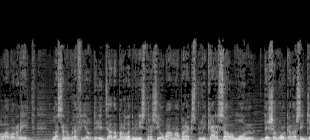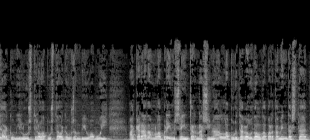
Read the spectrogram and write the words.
Hola, bona nit. L'escenografia utilitzada per l'administració Obama per explicar-se al món deixa molt que desitjar, com il·lustra la postal que us envio avui. Acarada amb la premsa internacional, la portaveu del Departament d'Estat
